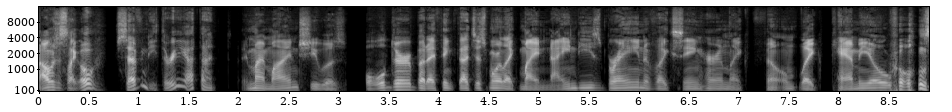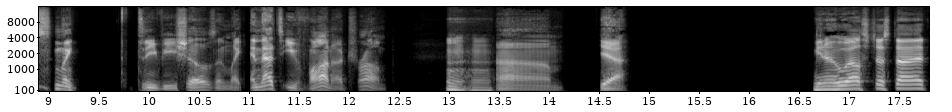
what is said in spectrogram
I was just like, oh, 73. I thought in my mind she was older, but I think that's just more like my 90s brain of like seeing her in like film, like cameo roles in like TV shows. And like, and that's Ivana Trump. Mhm. Um, yeah. You know who else just died?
